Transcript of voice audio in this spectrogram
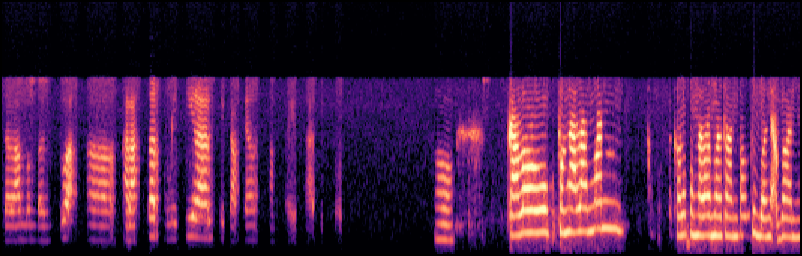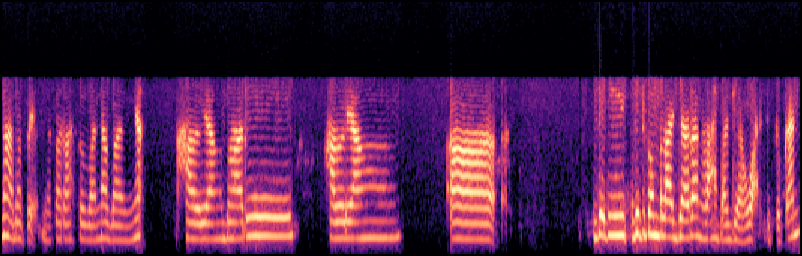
dalam membantu uh, karakter pemikiran sikap El sampai saat itu. Oh kalau pengalaman kalau pengalaman rantau tuh banyak banget tapi rasa banyak banyak. Hal yang baru hal yang uh, jadi jadi pembelajaran lah bagi awak gitu kan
